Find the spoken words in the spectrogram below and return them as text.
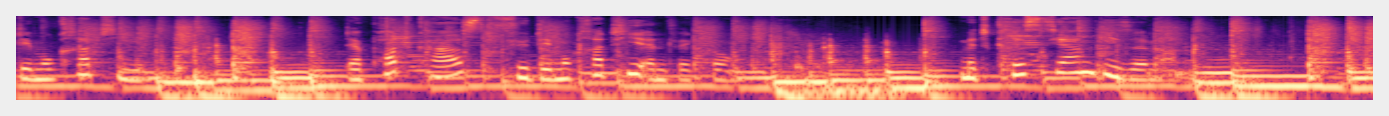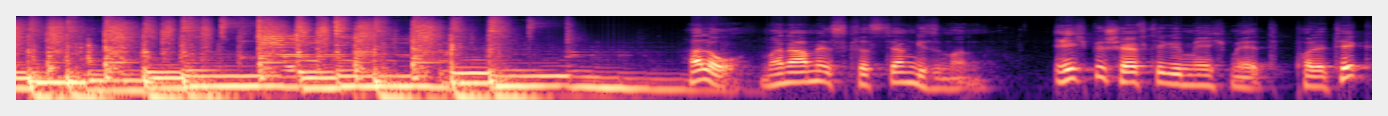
Demokratie. Der Podcast für Demokratieentwicklung. Mit Christian Gieselmann. Hallo, mein Name ist Christian Gieselmann. Ich beschäftige mich mit Politik,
